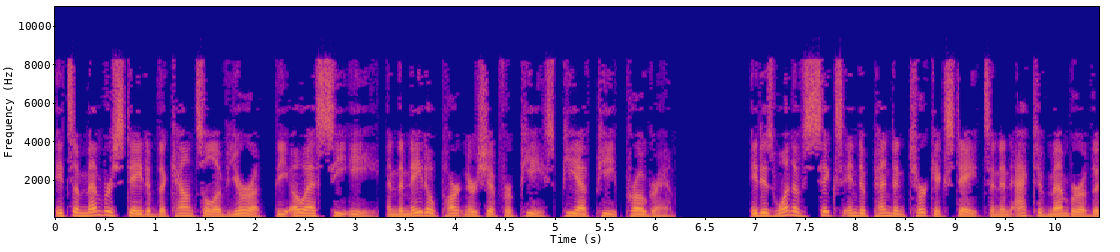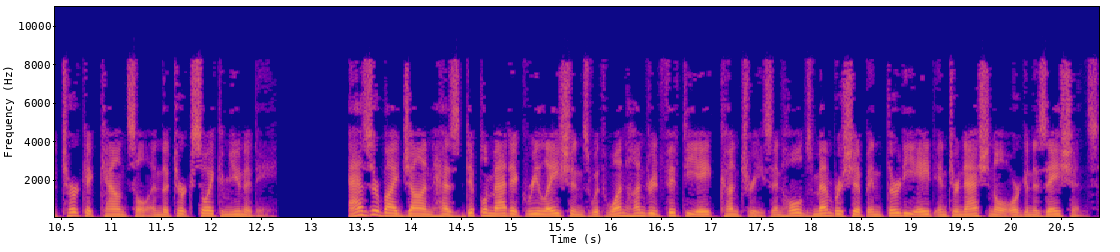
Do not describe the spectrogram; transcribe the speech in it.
It's a member state of the Council of Europe, the OSCE, and the NATO Partnership for Peace (PFP) program. It is one of six independent Turkic states and an active member of the Turkic Council and the Turksoy community. Azerbaijan has diplomatic relations with 158 countries and holds membership in 38 international organizations.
